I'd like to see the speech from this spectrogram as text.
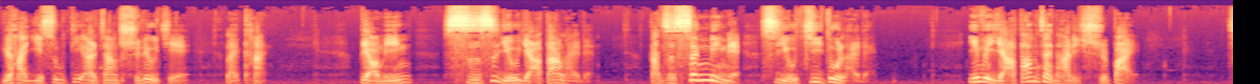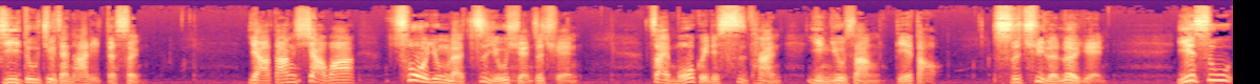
约翰一书第二章十六节来看，表明死是由亚当来的，但是生命呢是由基督来的。因为亚当在哪里失败，基督就在哪里得胜。亚当夏娃错用了自由选择权。在魔鬼的试探引诱上跌倒，失去了乐园。耶稣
